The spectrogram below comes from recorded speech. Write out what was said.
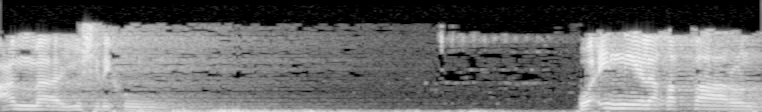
عما يشركون. وإني لغفار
